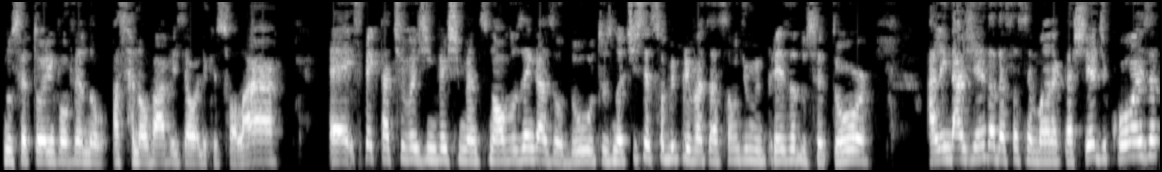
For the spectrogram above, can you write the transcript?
no setor envolvendo as renováveis eólica e solar, é, expectativas de investimentos novos em gasodutos, notícias sobre privatização de uma empresa do setor, além da agenda dessa semana que está cheia de coisa,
